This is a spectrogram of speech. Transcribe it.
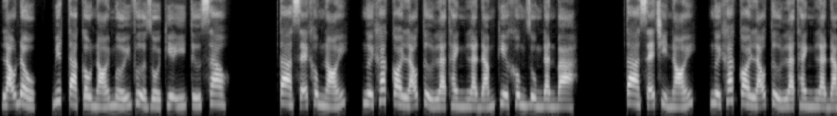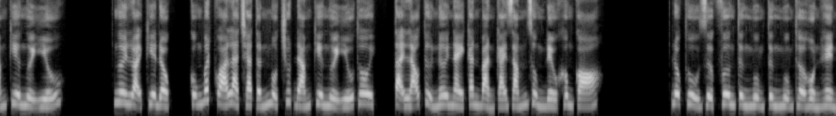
lão đầu, biết ta câu nói mới vừa rồi kia ý tứ sao? Ta sẽ không nói, người khác coi lão tử là thành là đám kia không dùng đàn bà. Ta sẽ chỉ nói, người khác coi lão tử là thành là đám kia người yếu ngươi loại kia độc, cũng bất quá là tra tấn một chút đám kia người yếu thôi, tại lão tử nơi này căn bản cái dám dùng đều không có. Độc thủ dược vương từng ngụm từng ngụm thở hổn hển,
